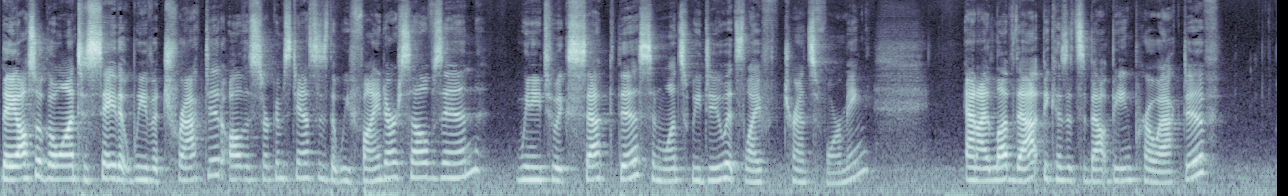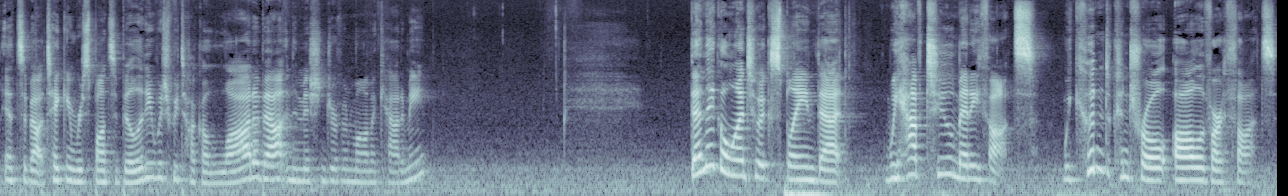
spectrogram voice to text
They also go on to say that we've attracted all the circumstances that we find ourselves in. We need to accept this, and once we do, it's life transforming. And I love that because it's about being proactive. It's about taking responsibility, which we talk a lot about in the Mission Driven Mom Academy. Then they go on to explain that we have too many thoughts. We couldn't control all of our thoughts.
